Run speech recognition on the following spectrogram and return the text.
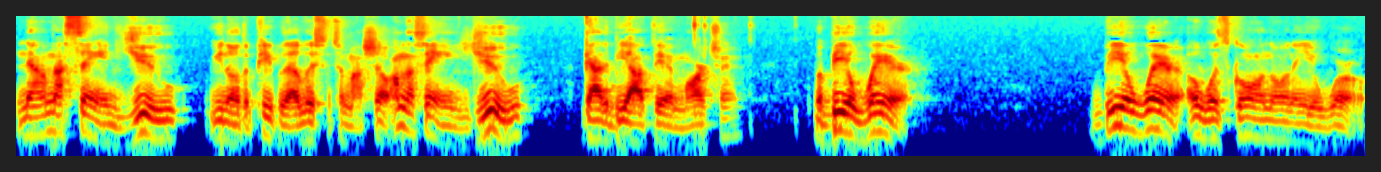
Now, I'm not saying you, you know, the people that listen to my show, I'm not saying you got to be out there marching, but be aware. Be aware of what's going on in your world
